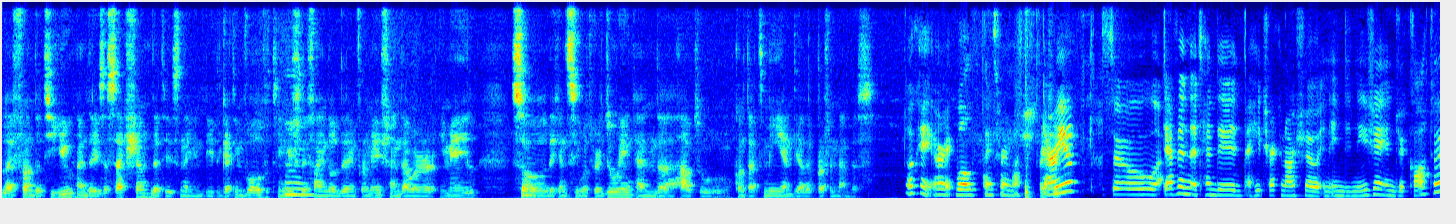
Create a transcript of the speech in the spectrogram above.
lifefront.eu, and there is a section that is named indeed Get Involved, in which they find all the information and our email, so they can see what we're doing and uh, how to contact me and the other project members. Okay, all right. Well, thanks very much, you. Dario. So Devin attended a HREC and show in Indonesia in Jakarta,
